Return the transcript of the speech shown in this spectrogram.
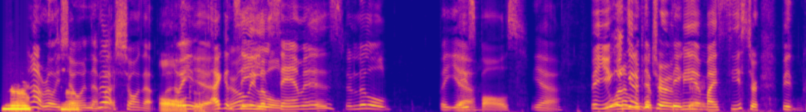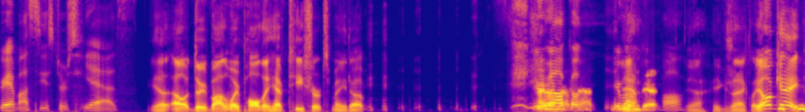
No, not really No. showing They're that not showing that Oh, much. I mean, okay. I can They're see little. Sam is, They're little but yeah, baseballs. yeah, But You you can get a picture of me and my sister, be grandma's sisters. yes. yeah. Oh, dude. By the way, Paul, they have T-shirts made up. You're I don't know welcome. You're Yeah. welcome, Paul. Yeah, exactly. Okay,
